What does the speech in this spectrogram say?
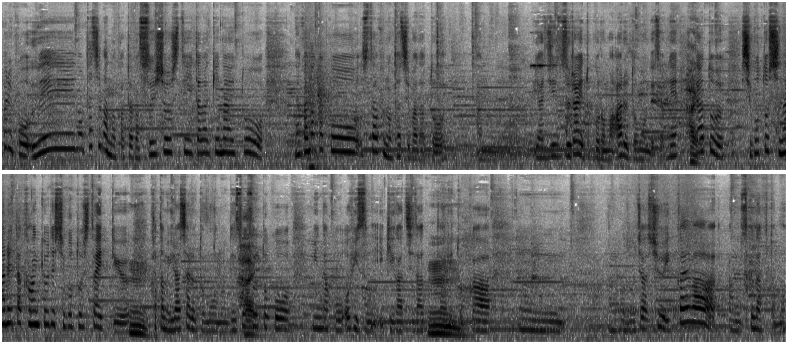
ぱりこう上の立場の方が推奨していただけないとなかなかこうスタッフの立場だとあのやりづらいところもあると思うんですよね、はい。であと仕事し慣れた環境で仕事したいっていううん。方もいらっしゃると思うので、そうするとこうみんなこうオフィスに行きがちだったりとか、うん。なるほど。じゃあ週1回はあの少なくとも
